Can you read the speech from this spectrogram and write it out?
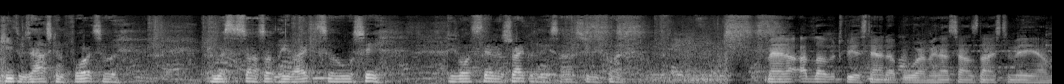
Keith was asking for it, so he must have saw something he liked. So we'll see. He wants to stand and strike with me, so that should be fun. Man, I'd love it to be a stand-up war. I mean, that sounds nice to me. Um,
